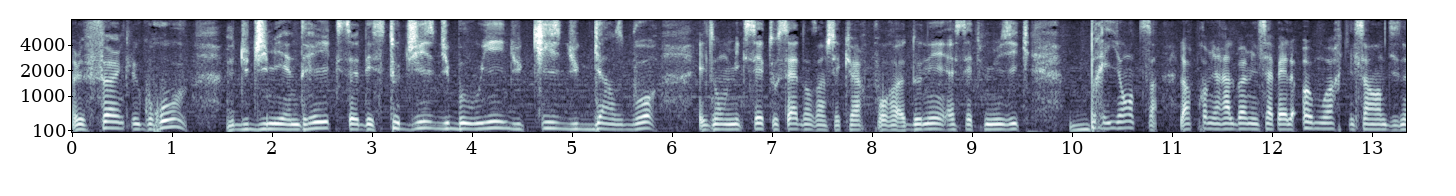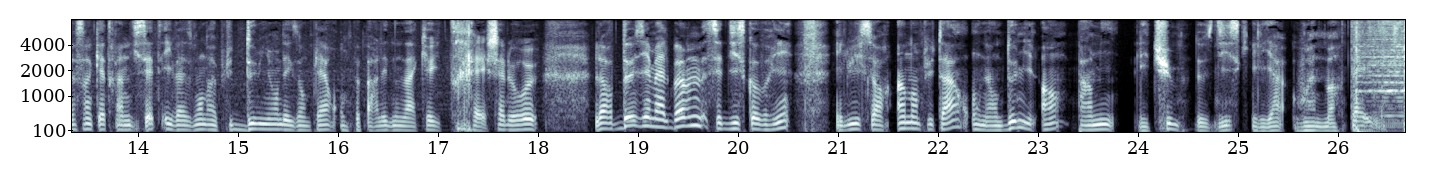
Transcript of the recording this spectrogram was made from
le funk, le groove, du Jimi Hendrix, des Stooges, du Bowie, du Kiss, du Gainsbourg. Ils ont mixé tout ça dans un shaker pour euh, donner cette musique brillante. Leur premier album, il s'appelle Homework, il sort en 1997 et il va se vendre à plus de 2 millions d'exemplaires. On peut parler d'un accueil très chaleureux. Leur deuxième album, c'est Discovery et lui, il sort un an plus tard. On est en 2001. Parmi les tubes de ce disque, il y a One More Time.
